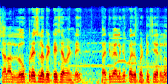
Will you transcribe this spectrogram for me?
చాలా లో ప్రైస్లో పెట్టేసామండి పదివేలకి పది పట్టు చీరలు.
